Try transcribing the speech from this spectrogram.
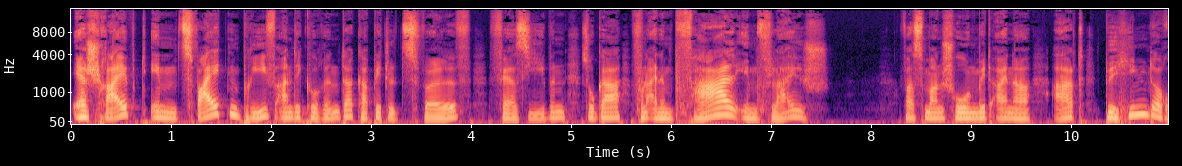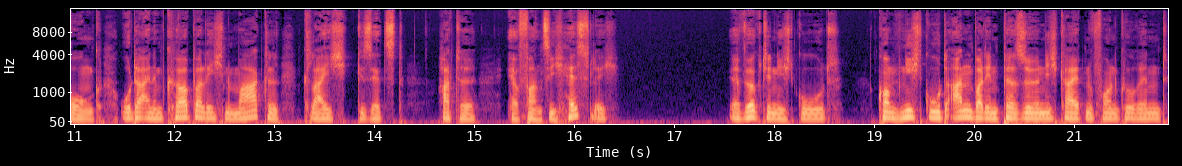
Er schreibt im zweiten Brief an die Korinther, Kapitel 12, Vers 7, sogar von einem Pfahl im Fleisch, was man schon mit einer Art Behinderung oder einem körperlichen Makel gleichgesetzt hatte. Er fand sich hässlich. Er wirkte nicht gut, kommt nicht gut an bei den Persönlichkeiten von Korinth,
